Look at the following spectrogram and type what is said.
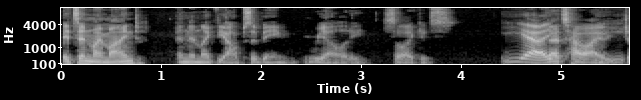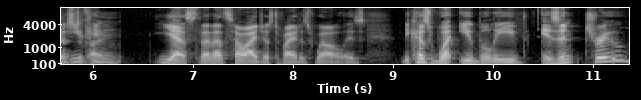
it's in my mind and then like the opposite being reality so like it's Yeah, it- that's how i justify you it Yes, that, that's how I justify it as well. Is because what you believe isn't true,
